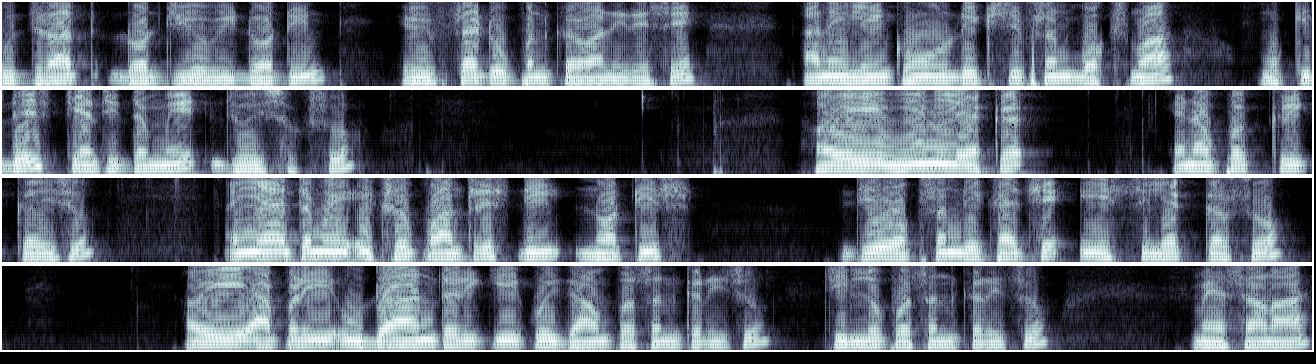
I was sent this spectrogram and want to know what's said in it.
Gujarat dot GOV dot in એ વેબસાઇટ ઓપન કરવાની રહેશે. આની લિંક હું ડિસ્ક્રિપ્શન બોક્સમાં મૂકી દઈશ, ત્યાંથી તમે જોઈ શકશો. હવે વિન લેકર એના ઉપર ક્લિક કરીશું. અહીંયા તમે એકસો પાંત્રીસ ડી નોટિસ જે ઓપ્શન દેખાય છે એ સિલેક્ટ કરશો. હવે આપણે ઉદાહરણ તરીકે કોઈ ગામ પસંદ કરીશું, જિલ્લો પસંદ કરીશું. મહેસાણા,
